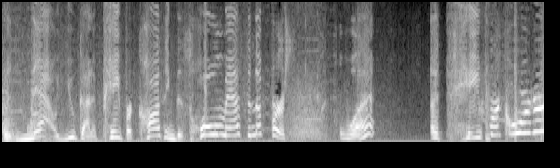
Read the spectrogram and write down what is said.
But now you gotta pay for causing this whole mess in the first... What? A tape recorder?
